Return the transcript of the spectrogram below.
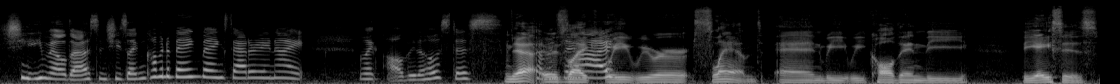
She emailed us and she's like, "I'm coming to Bang Bang Saturday night." I'm like, "I'll be the hostess." Yeah, Come it was like hi." we, we were slammed, and we, we called in the the aces,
